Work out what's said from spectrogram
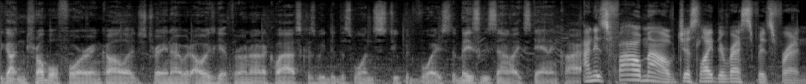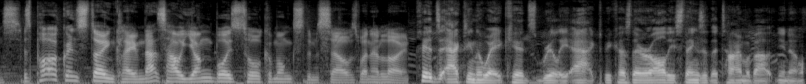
We got in trouble for in college. Trey and I would always get thrown out of class because we did this one stupid voice that basically sounded like Stan and Kyle. And his foul mouth just like the rest of his friends. As Parker and Stone claim that's how young boys talk amongst themselves when alone. kids acting the way kids really act because there are all these things at the time about you know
